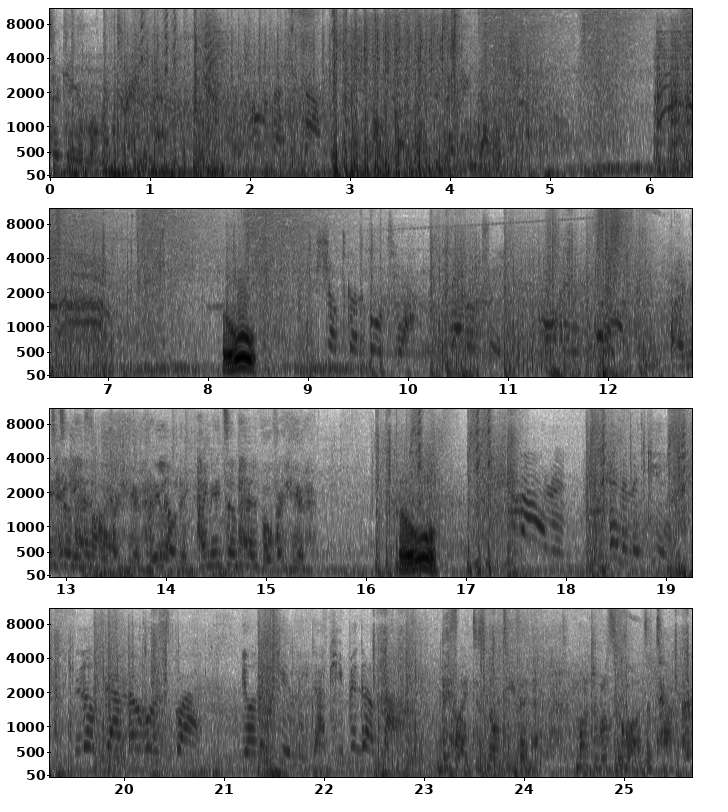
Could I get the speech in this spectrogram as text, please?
Taking a moment to heal. Oh. Shotgun bolt here. Level 3. More enemies. I need some help fire. over here. Reloading. I need some help over here. Oh. Firing. Enemy kill. Knock down the whole squad. You're the kill leader. Keep it up now. The fight is not even. Multiple squads attack.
